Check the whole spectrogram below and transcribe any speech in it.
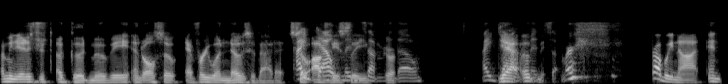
I mean, it is just a good movie, and also everyone knows about it. So I doubt obviously, Midsommar though. I Yeah, doubt uh, Midsommar. probably not, and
